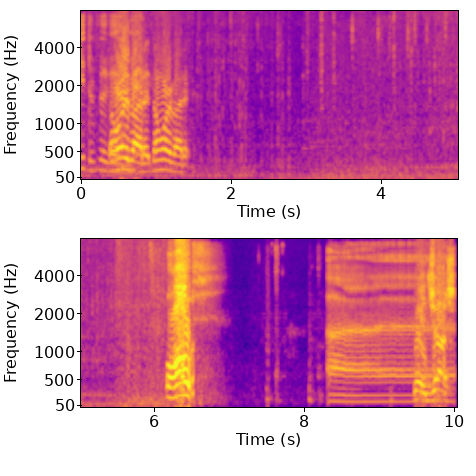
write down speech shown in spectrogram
get the fuck Don't out worry of about it. Don't worry about it. Whoa! Uh. Wait, Josh,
